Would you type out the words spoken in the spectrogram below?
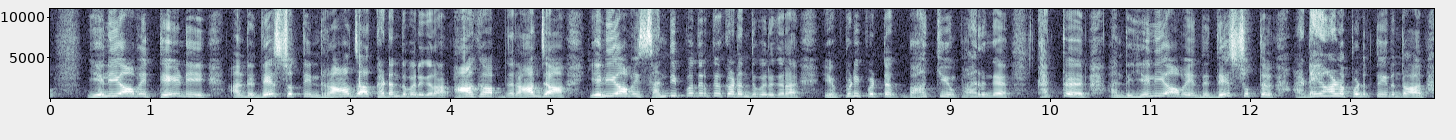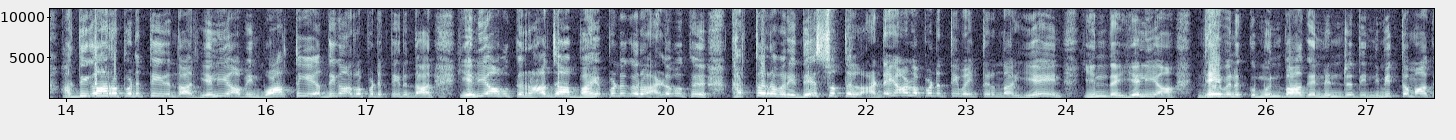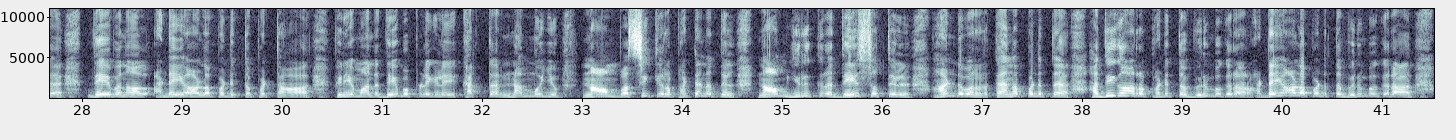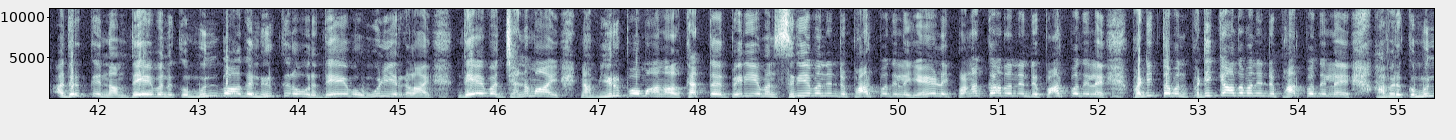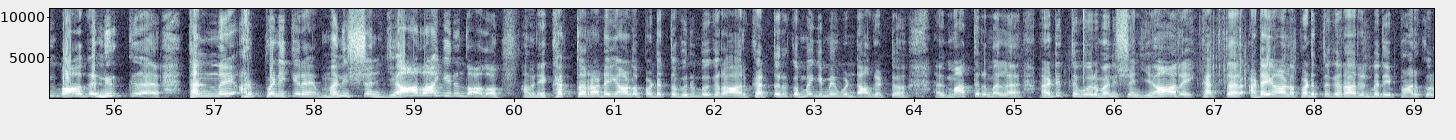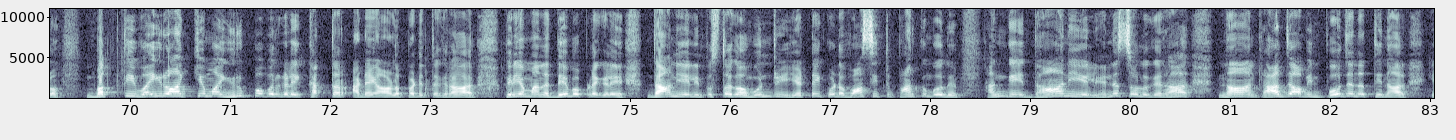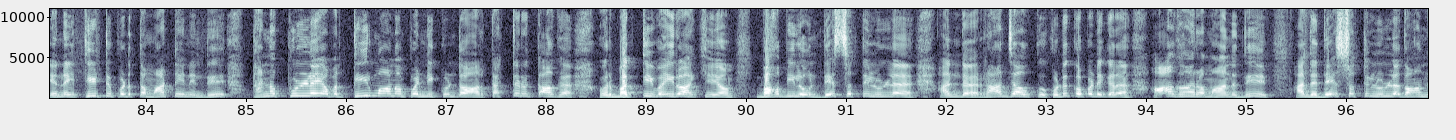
எலியாவை தேடி அந்த தேசத்தின் ராஜா கடந்து வருகிறார். ஆகாப் ராஜா எலியாவை சந்திப்பதற்கு கடந்து வருகிறார். எப்படிப்பட்ட பாக்கியம் பாருங்க. கத்தர் அந்த எலியாவை அந்த தேசத்தில் அடையாளப்படுத்தி இருந்தார் அதிகாரப்படுத்தி இருந்தார். எலியாவின் வார்த்தையை அதிகாரப்படுத்தி இருந்தார். என்றால் எலியாவுக்கு ராஜா பயப்படுகிற அளவுக்கு கத்தர் அவரை தேசத்தில் அடையாளப்படுத்தி வைத்திருந்தார். ஏன்? இந்த எலியா தேவனுக்கு முன்பாக நின்றது நிமித்தமாக தேவனால் அடையாளப்படுத்தப்பட்டார். பிரியமான தேவ பிள்ளைகளே கத்தர் நம்மையும் நாம் வசிக்கிற பட்டணத்தில் நாம் இருக்கிற தேசத்தில் ஆண்டவர் கனப்படுத்த அதிகாரப்படுத்த விரும்புகிறார் அடையாளப்படுத்த விரும்புகிறார். அதற்கு நாம் தேவனுக்கு முன்பாக நிற்கிற ஒரு தேவ ஊழியர்களாய் தேவ ஜனமாய் நாம் இருப்போம் இருப்போமானால் கத்தர் பெரியவன் சிறியவன் என்று பார்ப்பதில்லை ஏழை பணக்காரன் என்று பார்ப்பதில்லை படித்தவன் படிக்காதவன் என்று பார்ப்பதில்லை. அவருக்கு முன்பாக நிற்கிற தன்னை அர்ப்பணிக்கிற மனுஷன் யாராக இருந்தாலும் அவனை கத்தர் அடையாளப்படுத்த விரும்புகிறார். கத்தருக்கு மகிமை உண்டாகட்டும். அது மாத்திரமல்ல அடுத்து ஒரு மனுஷன் யாரை கத்தர் அடையாளப்படுத்துகிறார் என்பதை பார்க்கிறோம். பக்தி வைராக்கியமாக இருப்பவர்களை கத்தர் அடையாளப்படுத்துகிறார். பிரியமான தேவ பிள்ளைகளே தானியலின் புஸ்தகம் ஒன்று எட்டை கூட வாசித்து பார்க்கும்போது அங்கே தானியல் என்ன சொல்லுகிறார்? நான் ராஜாவின் போஜனத்தினால் என்னை தீட்டுப்படுத்த மாட்டேன் என்று தனக்குள்ளே அவர் தீர்மானம் பண்ணி கொண்டார் கத்தருக்காக ஒரு பக்தி வைராக்கியம் பாபிலோன் தேசத்தில் உள்ள அந்த ராஜாவுக்கு கொடுக்கப்படுகிற ஆகாரமானது அந்த தேசத்தில் உள்ளதான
